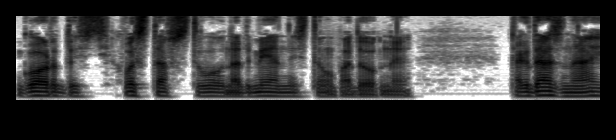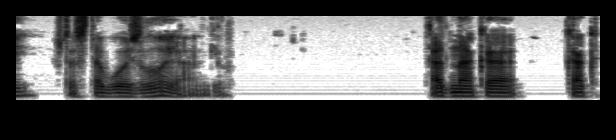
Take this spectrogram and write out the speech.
гордость, хвостовство, надменность и тому подобное, тогда знай, что с тобой злой ангел. Однако как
